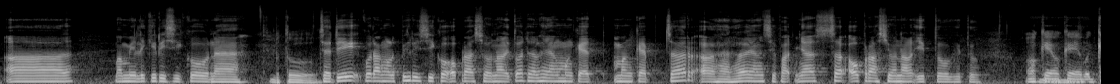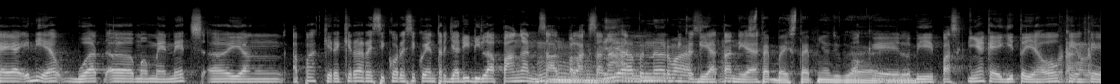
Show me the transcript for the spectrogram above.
eh, memiliki risiko. Nah Betul. jadi kurang lebih risiko operasional itu adalah yang mengca- mengcapture eh, hal-hal yang sifatnya seoperasional itu gitu Oke oke, kayak ini ya buat eh, memanage eh, yang apa kira-kira resiko-resiko yang terjadi di lapangan saat pelaksanaan Iya, Mas. kegiatan ya. Step by stepnya juga. Oke, lebih pasnya kayak gitu ya. Oke oke.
